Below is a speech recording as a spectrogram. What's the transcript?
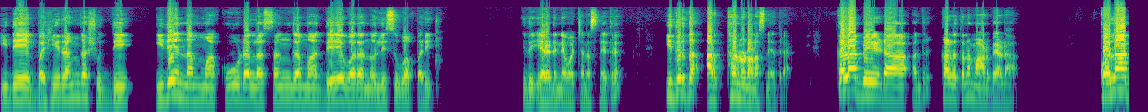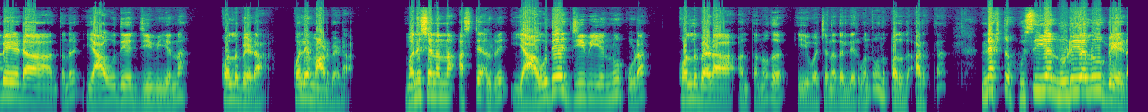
ಇದೇ ಬಹಿರಂಗ ಶುದ್ಧಿ, ಇದೇ ನಮ್ಮ ಕೂಡಲ ಸಂಗಮ ದೇವರ ನೊಲಿಸುವ ಪರಿ. ಇದು ಎರಡನೇ ವಚನ, ಸ್ನೇಹಿತರೆ. ಇದ್ರದ್ದು ಅರ್ಥ ನೋಡೋಣ, ಸ್ನೇಹಿತರೆ. ಕಳಬೇಡ ಅಂದ್ರೆ ಕಳ್ಳತನ ಮಾಡಬೇಡ. ಕೊಲಬೇಡ ಅಂತಂದ್ರೆ ಯಾವುದೇ ಜೀವಿಯನ್ನ ಕೊಲ್ಲಬೇಡ, ಕೊಲೆ ಮಾಡಬೇಡ. ಮನುಷ್ಯನನ್ನು ಅಷ್ಟೇ ಅಲ್ರಿ, ಯಾವುದೇ ಜೀವಿಯನ್ನು ಕೂಡ ಕೊಲ್ಲಬೇಡ ಅಂತನ್ನೋದು ಈ ವಚನದಲ್ಲಿರುವಂಥ ಒಂದು ಪದದ ಅರ್ಥ. ನೆಕ್ಸ್ಟ್ ಹುಸಿಯ ನುಡಿಯಲು ಬೇಡ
